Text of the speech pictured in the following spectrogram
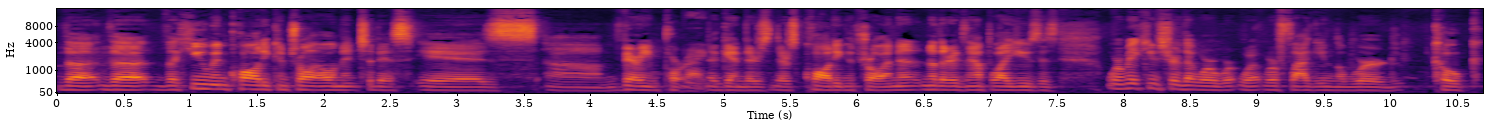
the, the, the human quality control element to this is um, very important. Right. Again, there's, there's quality control. And another example I use is we're making sure that we're, we're, we're flagging the word Coke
